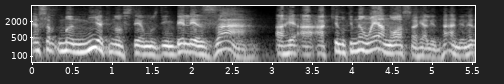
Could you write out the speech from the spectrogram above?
essa mania que nós temos de embelezar a, a, aquilo que não é a nossa realidade, né?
